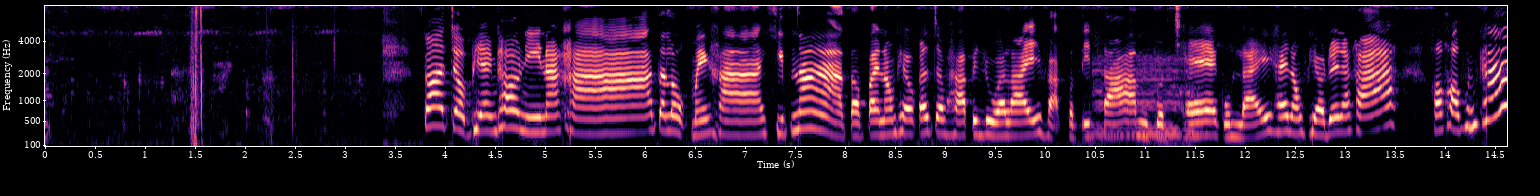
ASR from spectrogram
ก็จบเพียงเท่านี้นะคะ ตลกไหมคะ คลิปหน้าต่อไปน้องเพียวก็จะพาไปดูอะไร ฝากกดติดตาม กดแชร์ กดไลค์ให้น้องเพียวด้วยนะคะ ขอขอบคุณค่ะ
